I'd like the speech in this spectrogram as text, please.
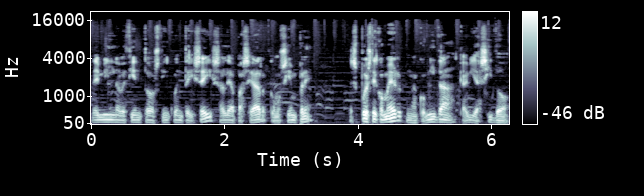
de 1956, sale a pasear, como siempre, después de comer una comida que había sido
